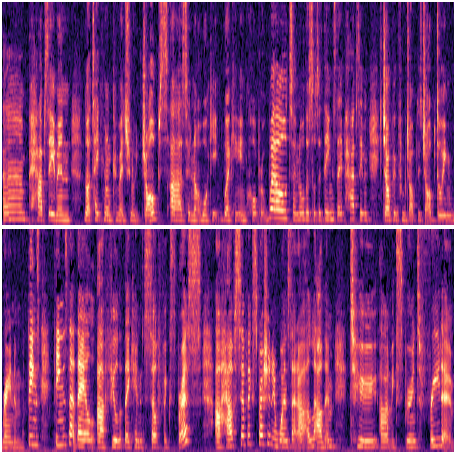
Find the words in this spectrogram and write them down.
um, perhaps even not taking on conventional jobs, uh, so not working working in corporate worlds and all those sorts of things. They perhaps even jumping from job to job, doing random things, things that they uh, feel that they can self-express, uh, have self-expression, and ones that uh, allow them to um, experience freedom.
